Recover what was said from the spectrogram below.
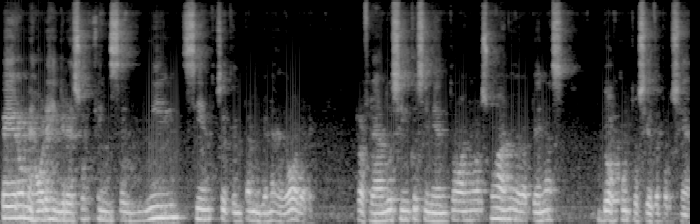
pero mejores ingresos en 6.170 millones de dólares, reflejando un crecimiento año versus año de apenas 2.7%.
